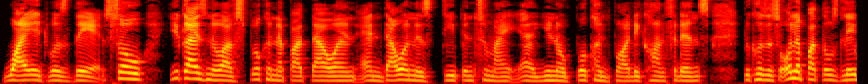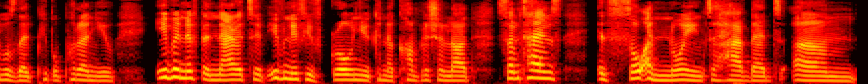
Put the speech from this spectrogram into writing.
why it was there. So you guys know I've spoken about that one and that one is deep into my uh, you know book on body confidence because it's all about those labels that people put on you. Even if the narrative, even if you've grown, you can accomplish a lot. Sometimes it's so annoying to have that um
